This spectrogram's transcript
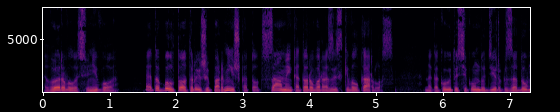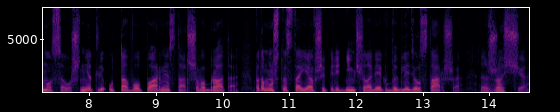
Вырвалось у него. Это был тот рыжий парнишка, тот самый, которого разыскивал Карлос — на какую-то секунду Дирк задумался, уж нет ли у того парня старшего брата, потому что стоявший перед ним человек выглядел старше, жестче.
